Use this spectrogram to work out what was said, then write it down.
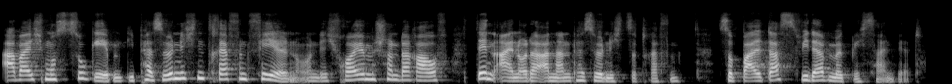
Aber ich muss zugeben, die persönlichen Treffen fehlen und ich freue mich schon darauf, den ein oder anderen persönlich zu treffen, sobald das wieder möglich sein wird.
